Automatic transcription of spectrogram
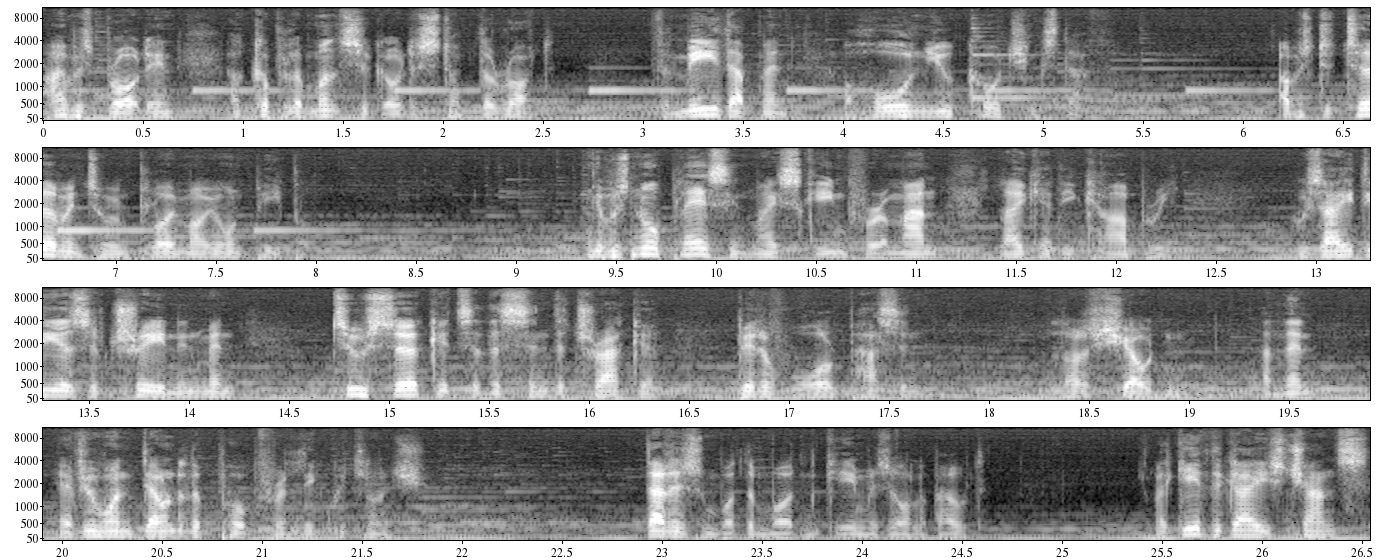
I was brought in a couple of months ago to stop the rot. For me, that meant a whole new coaching staff. I was determined to employ my own people. There was no place in my scheme for a man like Eddie Carberry, whose ideas of training meant two circuits of the cinder track, a bit of wall passing, a lot of shouting, and then everyone down to the pub for a liquid lunch. That isn't what the modern game is all about. I gave the guy his chance.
